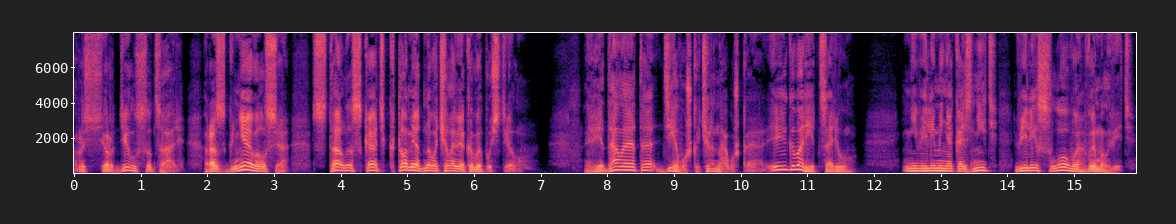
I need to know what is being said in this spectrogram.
Рассердился царь, разгневался, стал искать, кто медного человека выпустил. Видала это девушка-чернавушка и говорит царю, «Не вели меня казнить, вели слово вымолвить.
